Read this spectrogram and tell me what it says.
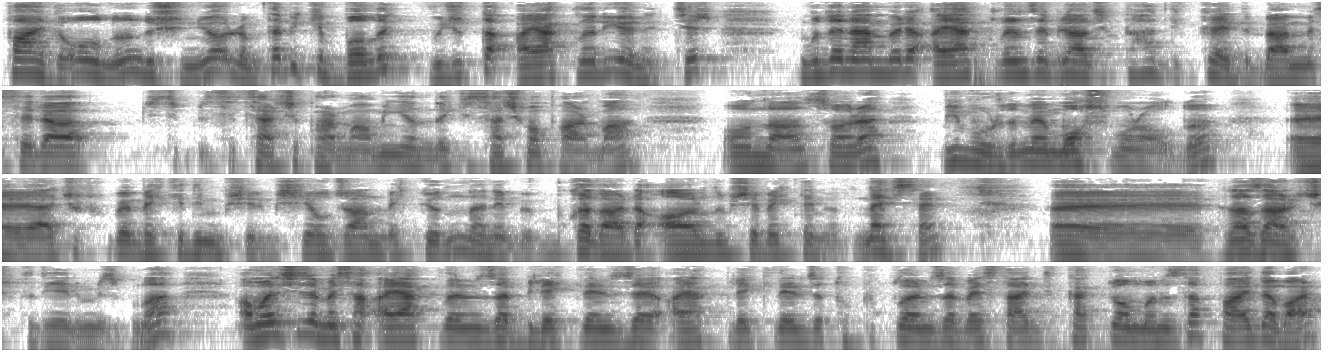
fayda olduğunu düşünüyorum. Tabii ki balık vücutta ayakları yönetir. Bu dönem böyle ayaklarınıza birazcık daha dikkat edin. Ben mesela serçe parmağımın yanındaki saçma parmağı ondan sonra bir vurdum ve mosmor oldu. Ee, çok beklediğim bir şey, bir şey olacağını bekliyordum da hani bu kadar da ağırlı bir şey beklemiyordum. Neyse e, nazar çıktı diyelim biz buna. Ama size mesela ayaklarınıza, bileklerinize, ayak bileklerinize, topuklarınıza vesaire dikkatli olmanızda fayda var.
